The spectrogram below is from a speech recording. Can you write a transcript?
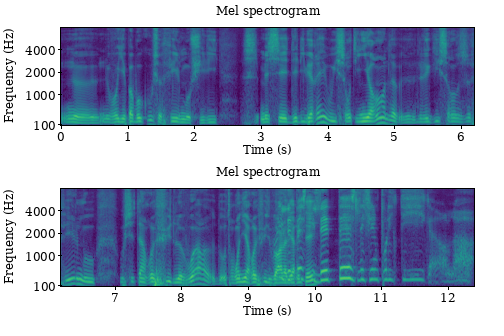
ne, ne voyait pas beaucoup ce film au Chili. Mais c'est délibéré ou ils sont ignorants de, la- l'existence de ce film ou, ou c'est un refus de le voir, autrement dit un refus de voir la ils, détestent, vérité ils détestent les films politiques. Alors là,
